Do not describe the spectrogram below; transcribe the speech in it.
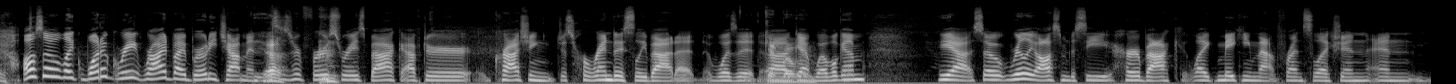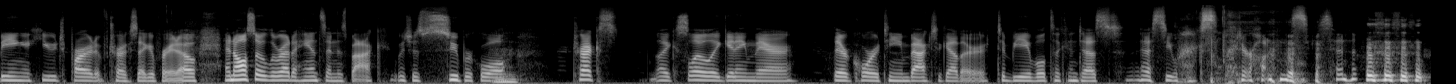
also, like what a great ride by Brodie Chapman. Yeah. This is her first race back after crashing just horrendously bad at was it uh, Gent Wevelgem. Yeah, so really awesome to see her back, like making that front selection and being a huge part of Trek Segafredo. And also Lauretta Hanson is back, which is super cool. Trek's like slowly getting their their core team back together to be able to contest SD Worx later on in the season.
